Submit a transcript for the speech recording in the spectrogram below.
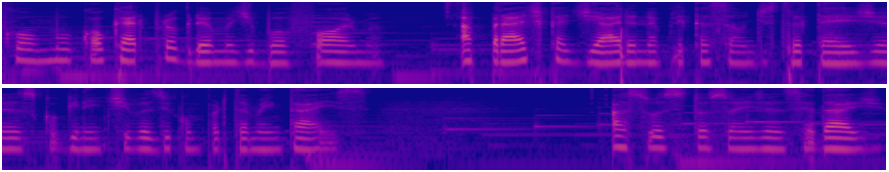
Como qualquer programa de boa forma, a prática diária na aplicação de estratégias cognitivas e comportamentais às suas situações de ansiedade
